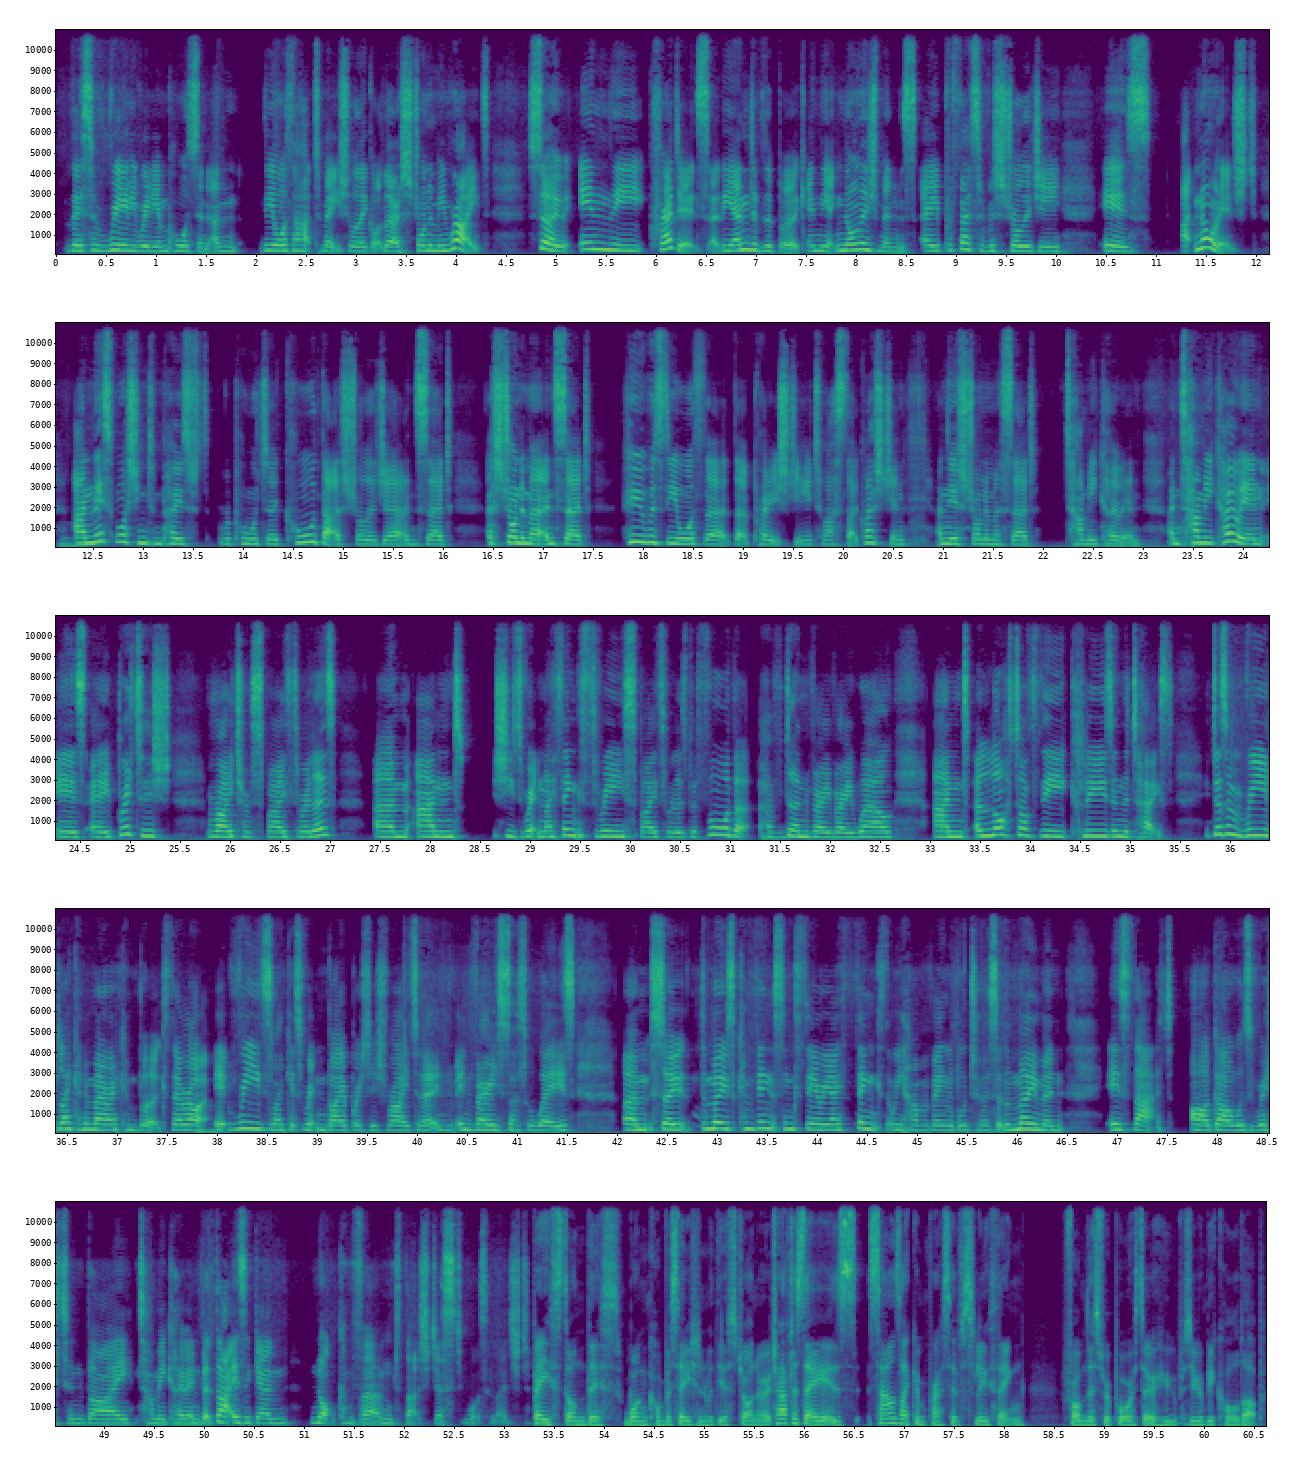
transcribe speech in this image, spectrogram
this are really, really important, and the author had to make sure they got their astronomy right. So, in the credits at the end of the book, in the acknowledgements, a professor of astrology is acknowledged. Mm. And this Washington Post reporter called that astrologer and said, astronomer, and said, Who was the author that approached you to ask that question? And the astronomer said, Tammy Cohen. And Tammy Cohen is a British writer of spy thrillers. Um, and she's written, I think, three spy thrillers before that have done very, very well. And a lot of the clues in the text, it doesn't read like an American book. There are, it reads like it's written by a British writer in, in very subtle ways. Um, so the most convincing theory I think that we have available to us at the moment is that Argylle was written by Tammy Cohen, but that is again not confirmed. That's just what's alleged. Based on this one conversation with the astronomer, which I have to say is sounds like impressive sleuthing from this reporter who presumably called up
